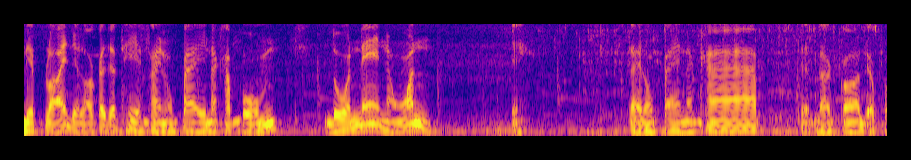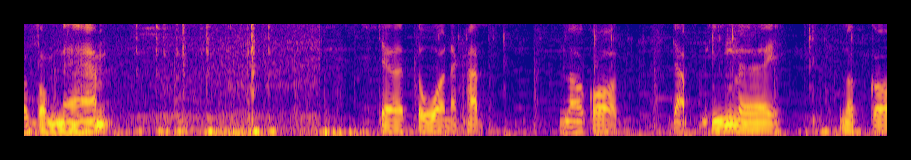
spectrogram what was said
เรียบร้อยเดี๋ยวเราก็จะเทใส่ลงไปนะครับผม โดนแน่นอน ใส่ลงไปนะครับ ร็จแล้วก็เดี๋ยวผสมน้ำเจอตัวนะครับ เราก็จับทิ้งเลย แล้วก็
